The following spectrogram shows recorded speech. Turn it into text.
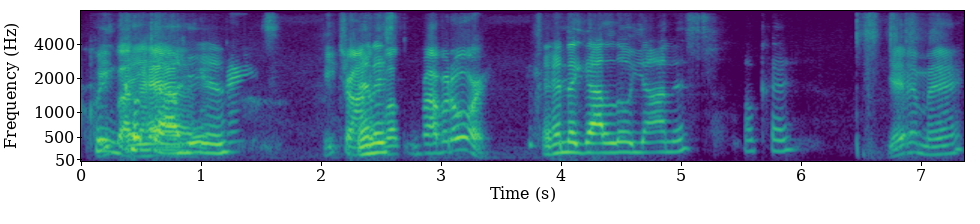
Quentin Cook out here, rings. He trying And to fuck Robert Horry. and they got a little Giannis. Okay. Yeah, man.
